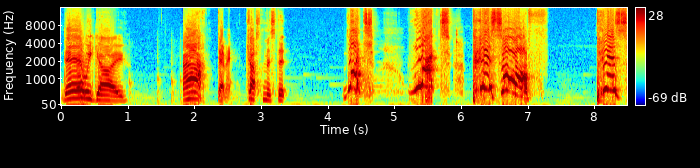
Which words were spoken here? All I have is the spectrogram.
There we go. Ah, damn it. Just missed it. What? What? Piss off! Piss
